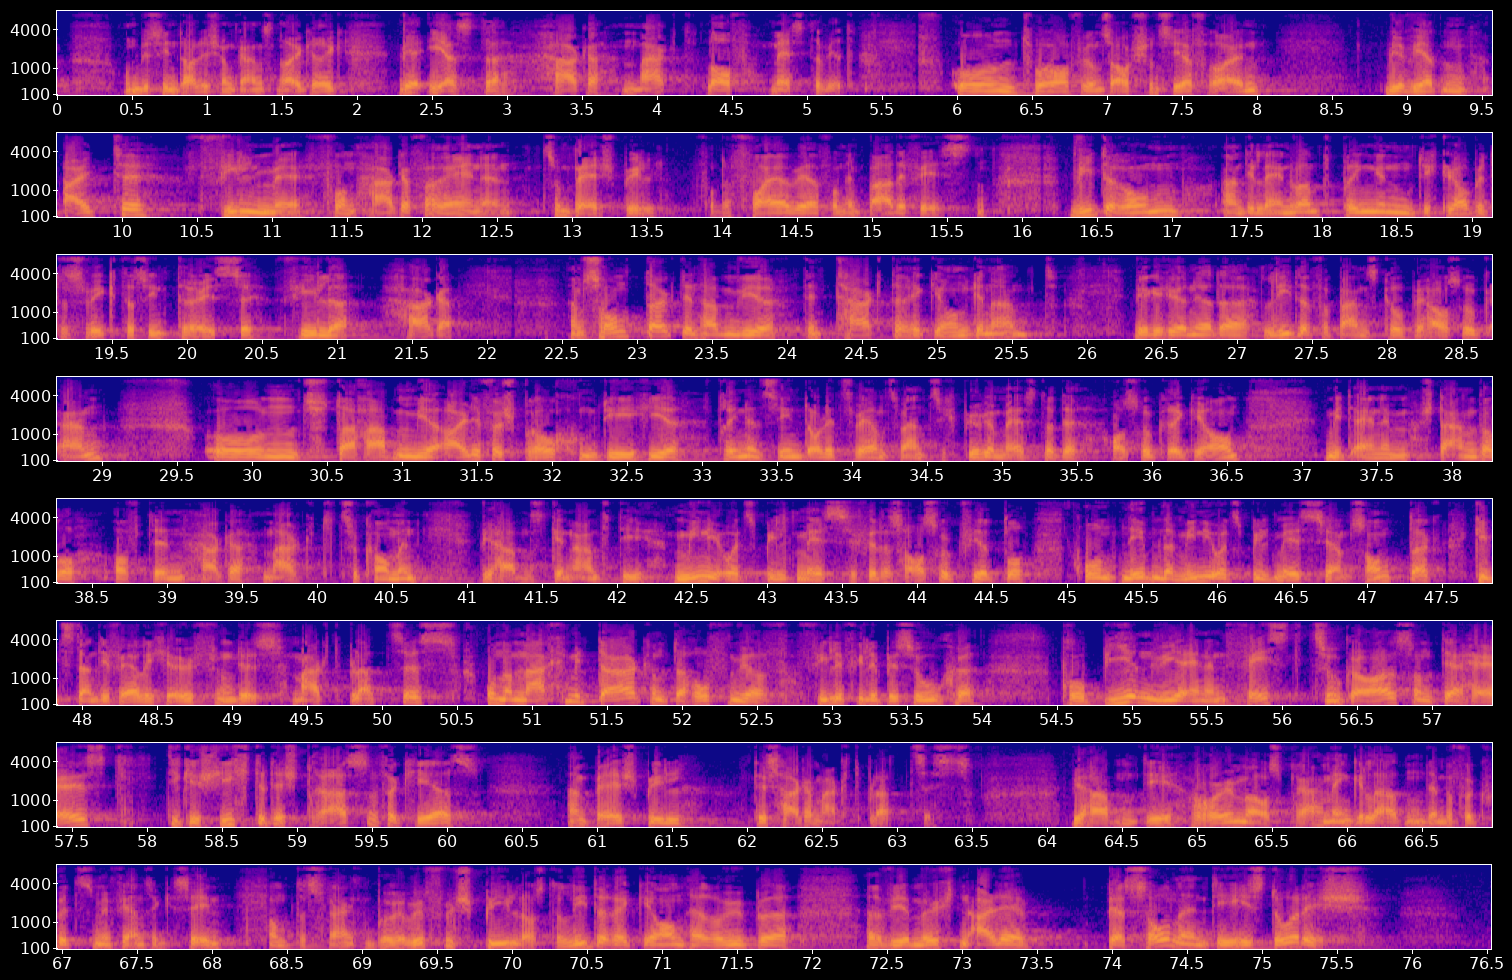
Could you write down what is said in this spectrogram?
und wir sind alle schon ganz neugierig, wer erster Hager Marktlaufmeister wird. Und worauf wir uns auch schon sehr freuen, wir werden alte Filme von Hagervereinen, zum Beispiel von der Feuerwehr, von den Badefesten, wiederum an die Leinwand bringen und ich glaube, das weckt das Interesse vieler Hager. Am Sonntag, den haben wir den Tag der Region genannt. Wir gehören ja der Liederverbandsgruppe Hausruck an und da haben mir alle versprochen, die hier drinnen sind, alle 22 Bürgermeister der Hausruckregion, mit einem Standel auf den Hager Markt zu kommen. Wir haben es genannt die Mini-Ortsbildmesse für das Hausruckviertel. Und neben der Mini-Ortsbildmesse am Sonntag gibt es dann die feierliche Eröffnung des Marktplatzes. Und am Nachmittag, und da hoffen wir auf viele, viele Besucher, probieren wir einen Festzug aus und der heißt die Geschichte des Straßenverkehrs am Beispiel des Hagermarktplatzes. Wir haben die Römer aus Bram eingeladen, den haben wir vor kurzem im Fernsehen gesehen. Kommt das Frankenburger Würfelspiel aus der Liederregion herüber. Wir möchten alle Personen, die historisch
